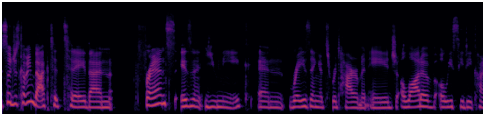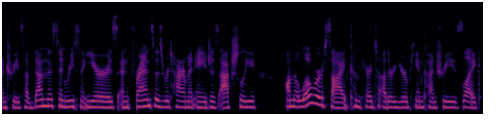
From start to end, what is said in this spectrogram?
So, just coming back to today, then, France isn't unique in raising its retirement age. A lot of OECD countries have done this in recent years, and France's retirement age is actually on the lower side compared to other European countries like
